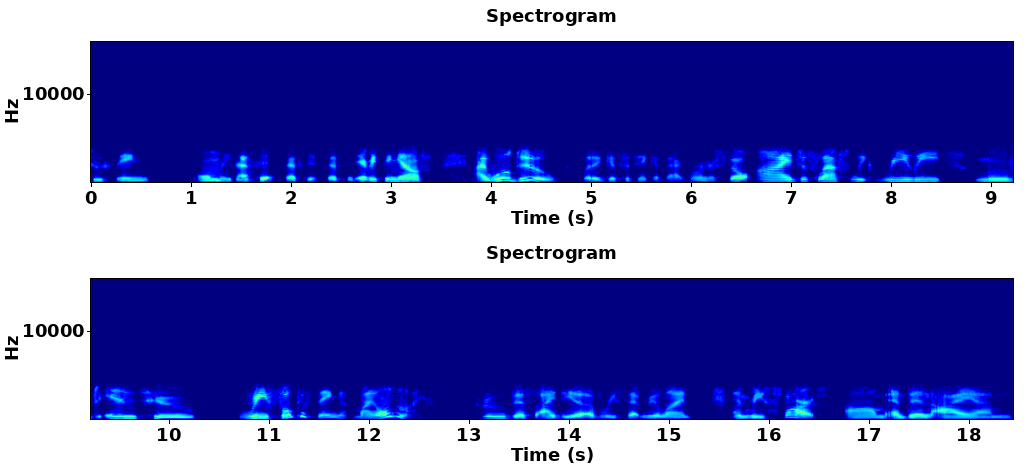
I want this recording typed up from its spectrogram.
two things only. That's it. That's it. That's it. Everything else I will do, but it gets to take a back burner. So I just last week really moved into refocusing my own life through this idea of reset, realign, and restart. Um, and then I, am,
